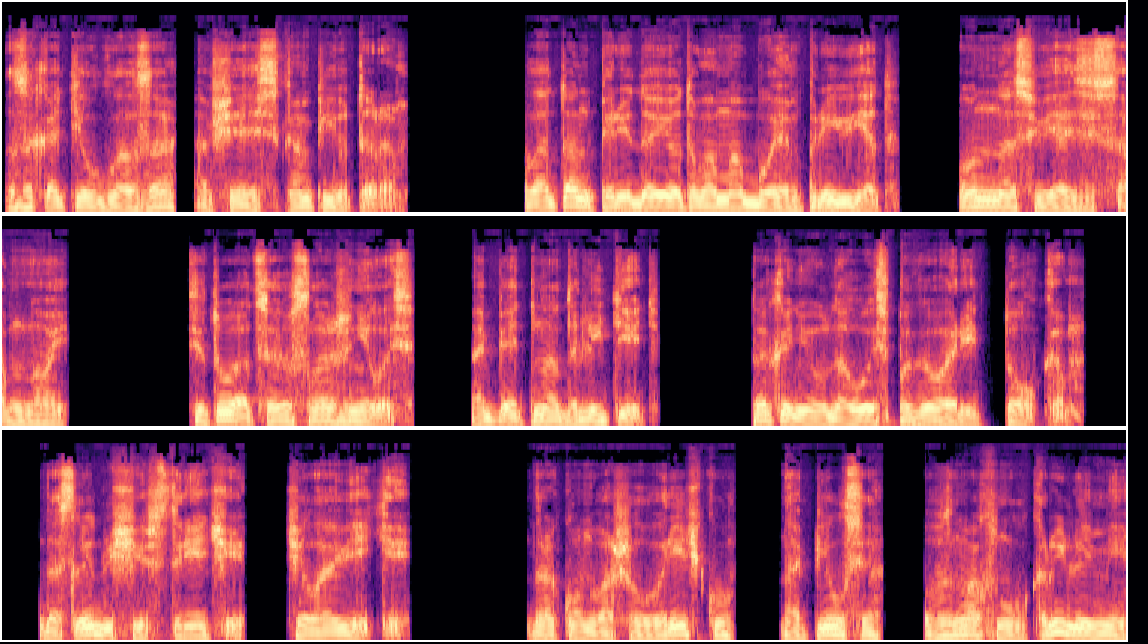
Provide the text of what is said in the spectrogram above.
Закатил глаза, общаясь с компьютером. Платан передает вам обоим привет. Он на связи со мной. Ситуация усложнилась. Опять надо лететь. Так и не удалось поговорить толком. До следующей встречи, человеки. Дракон вошел в речку, напился, взмахнул крыльями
